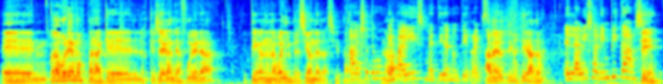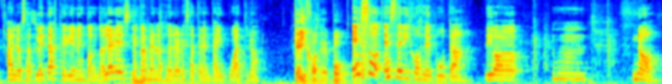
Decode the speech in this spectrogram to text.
Eh, colaboremos para que los que llegan de afuera tengan una buena impresión de la ciudad. Ay, yo tengo un país metido en un T-Rex. A ver, tí- tíralo. En la Villa Olímpica, Sí. a los atletas que vienen con dólares le cambian los dólares a 34. Qué hijos de puta. Eso es ser hijos de puta. Digo, mm, no.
